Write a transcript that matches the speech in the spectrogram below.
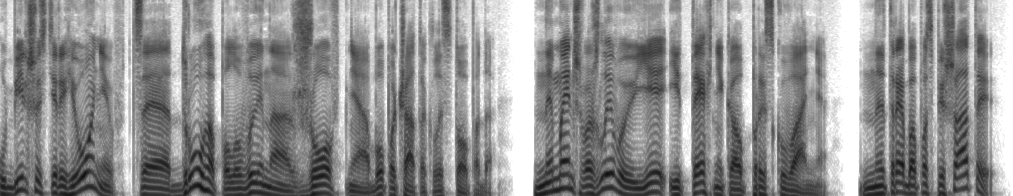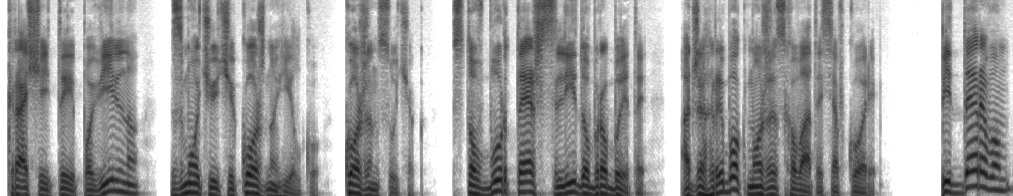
У більшості регіонів це друга половина жовтня або початок листопада. Не менш важливою є і техніка оприскування. Не треба поспішати, краще йти повільно, змочуючи кожну гілку, кожен сучок. Стовбур теж слід обробити, адже грибок може сховатися в корі. Під деревом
